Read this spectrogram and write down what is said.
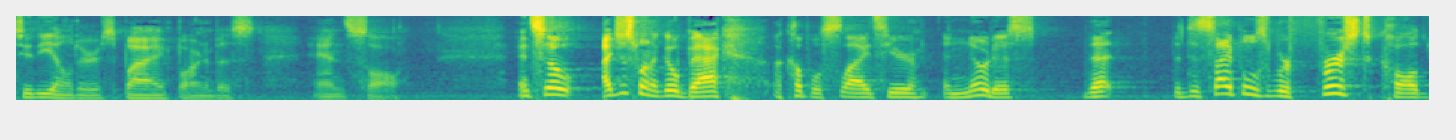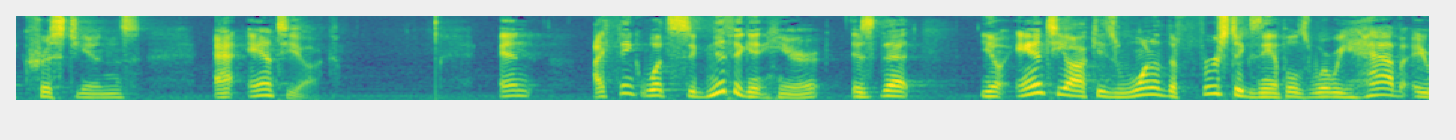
to the elders by Barnabas and Saul. And so I just want to go back a couple slides here and notice that the disciples were first called Christians at Antioch. And I think what's significant here is that you know, Antioch is one of the first examples where we have a,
